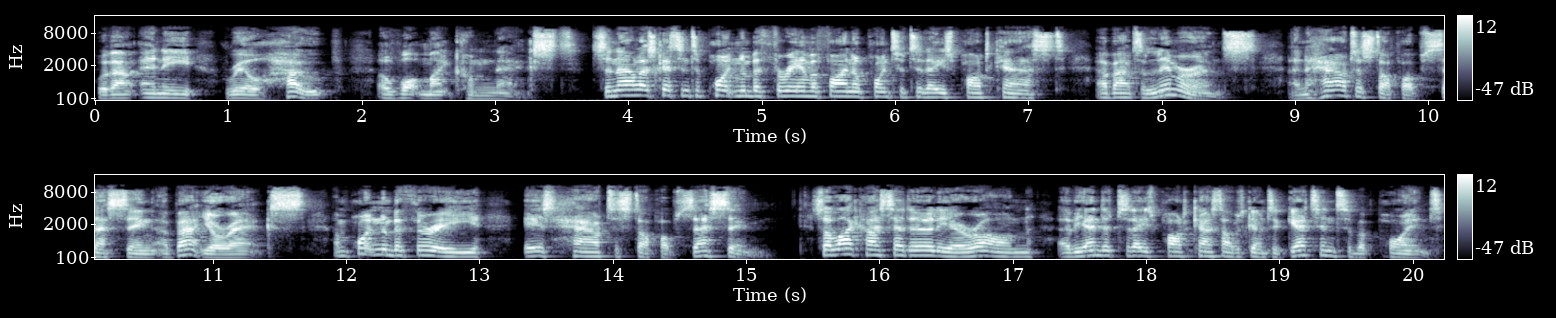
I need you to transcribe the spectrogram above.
without any real hope of what might come next. So now let's get into point number three and the final point of today's podcast about limerence and how to stop obsessing about your ex. And point number three is how to stop obsessing. So, like I said earlier on, at the end of today's podcast, I was going to get into the point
